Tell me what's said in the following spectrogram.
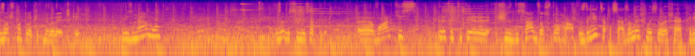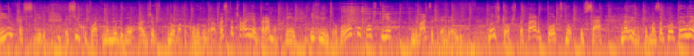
за шматочок невеличкий. Візьмемо за 83. Е, вартість 34,60 за 100 грам. Здається, усе. Залишилися лише хрін та сіль. Сіль купувати не будемо, адже вдома такого добра вистачає. Беремо хрін. І хрін цього року коштує 23 гривні. Ну що ж, тепер точно усе. На ринку ми заплатили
